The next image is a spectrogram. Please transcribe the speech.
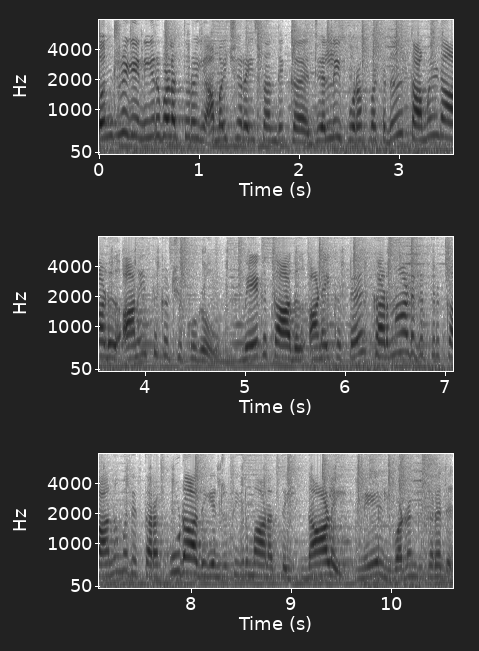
ஒன்றிய நீர்வளத்துறை அமைச்சரை சந்திக்க டெல்லி புறப்பட்டது தமிழ்நாடு அனைத்து கட்சி குழு. மேகதாது அணை கட்ட கர்நாடகத்திற்கு அனுமதி தரக்கூடாது என்ற தீர்மானத்தை நாளை நேரில் வழங்குகிறது.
